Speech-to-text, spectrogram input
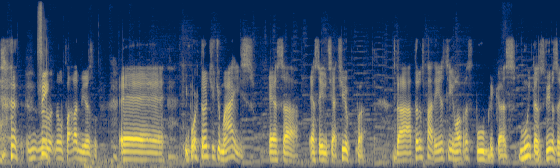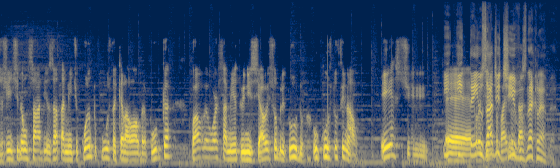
não, não, fala mesmo. É importante demais essa, essa iniciativa da transparência em obras públicas. Muitas vezes a gente não sabe exatamente quanto custa aquela obra pública, qual é o orçamento inicial e, sobretudo, o custo final. Este. E, é, e tem os aditivos, dar... né, Kleber?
